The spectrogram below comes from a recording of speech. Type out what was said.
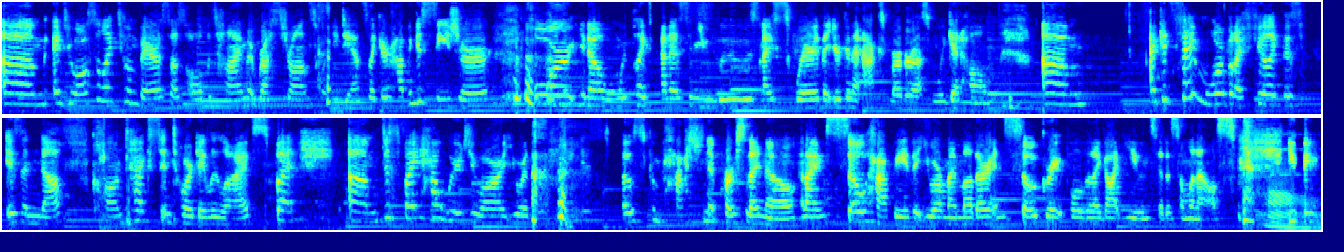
Um, and you also like to embarrass us all the time at restaurants when you dance like you're having a seizure, or you know when we play tennis and you lose, and I swear that you're gonna axe murder us when we get home. Um, I could say more, but I feel like this is enough context into our daily lives. But um, despite how weird you are, you are the kindest, most compassionate person I know, and I'm so happy that you are my mother, and so grateful that I got you instead of someone else. You made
